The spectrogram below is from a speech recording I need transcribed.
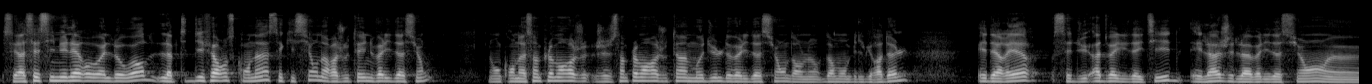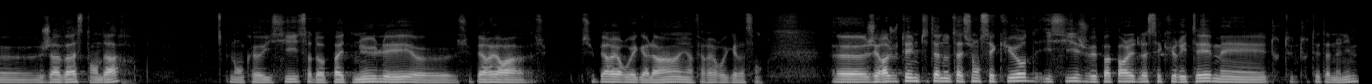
C'est assez similaire au Hello World. La petite différence qu'on a, c'est qu'ici, on a rajouté une validation. Donc, j'ai simplement rajouté un module de validation dans, mon build Gradle. Et derrière, c'est du add validated. Et là, j'ai de la validation euh, Java standard. Donc euh, ici, ça ne doit pas être nul et euh, supérieur, ou égal à 1 et inférieur ou égal à 100. j'ai rajouté une petite annotation secured. Ici, je ne vais pas parler de la sécurité, mais tout, est anonyme.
